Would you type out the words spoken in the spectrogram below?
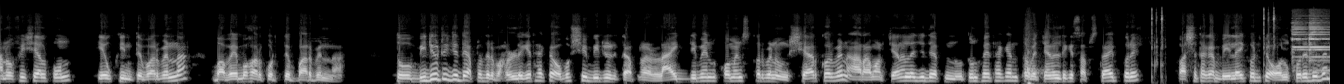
আনঅফিসিয়াল ফোন কেউ কিনতে পারবেন না বা ব্যবহার করতে পারবেন না। তো ভিডিওটি যদি আপনাদের ভালো লেগে থাকে, অবশ্যই ভিডিওটিতে আপনারা লাইক দিবেন কমেন্টস করবেন এবং শেয়ার করবেন। আর আমার চ্যানেলে যদি আপনি নতুন হয়ে থাকেন, তবে চ্যানেলটিকে সাবস্ক্রাইব করে পাশে থাকা বেল আইকনটি অল করে দিবেন।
